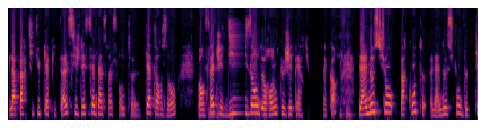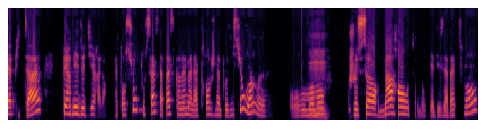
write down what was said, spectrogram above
la partie du capital. Si je décède à 74 ans, ben, en fait, j'ai 10 ans de rente que j'ai perdu. D'accord? Mhm. La notion, par contre, la notion de capital permet de dire, alors attention, tout ça, ça passe quand même à la tranche d'imposition. Hein, euh, au moment mhm. où je sors ma rente, donc il y a des abattements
